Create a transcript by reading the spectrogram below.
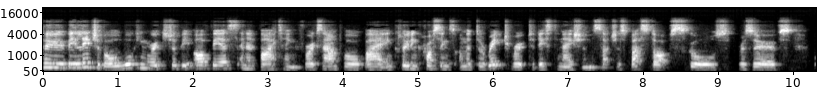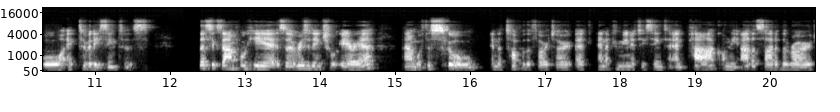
To be legible, walking routes should be obvious and inviting, for example, by including crossings on the direct route to destinations such as bus stops, schools, reserves, or activity centres. This example here is a residential area um, with a school in the top of the photo and a community centre and park on the other side of the road.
